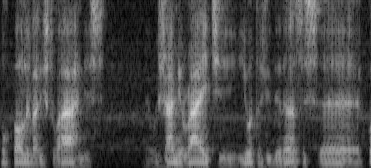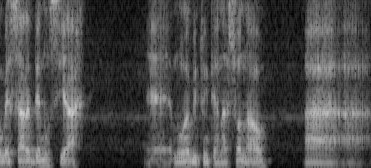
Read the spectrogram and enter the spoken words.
Dom Paulo Evaristo Arnes, é, o Jaime Wright e outras lideranças, é, começaram a denunciar é, no âmbito internacional a, a,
